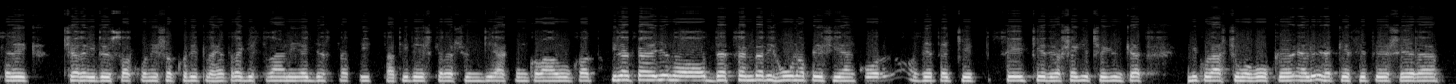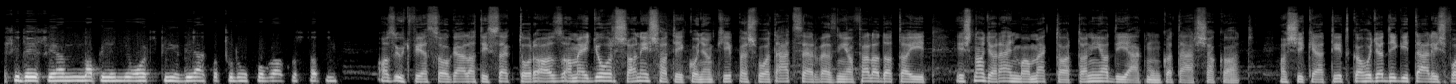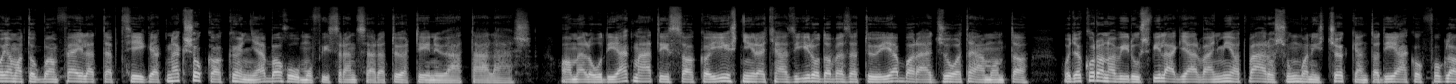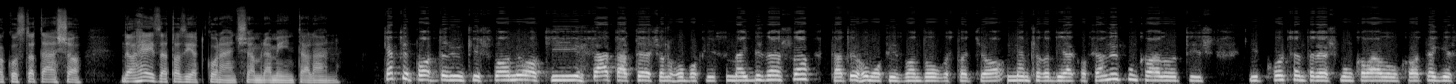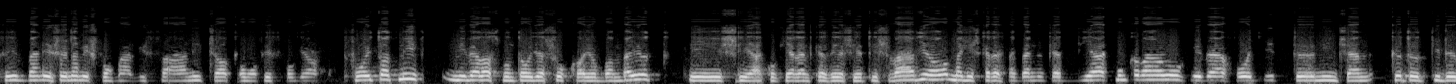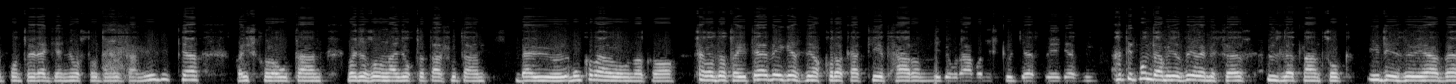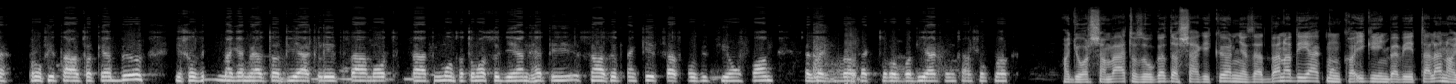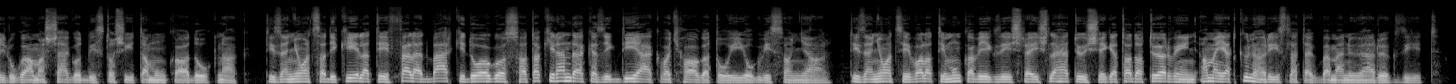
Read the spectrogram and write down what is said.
csereidőszak van, és akkor itt lehet regisztrálni, egyeztetni, tehát ide is keresünk diák munkavállalókat. Illetve jön a decemberi hónap, és ilyenkor azért egy-két cég kéri a segítségünket, Mikulás csomagok előkészítésére, és ide is ilyen napi 8-10 diákot tudunk foglalkoztatni. Az ügyfélszolgálati szektor az, amely gyorsan és hatékonyan képes volt átszervezni a feladatait, és nagy arányban megtartani a diák munkatársakat. A siker titka, hogy a digitális folyamatokban fejlettebb cégeknek sokkal könnyebb a home office rendszerre történő átállás. A melódiák Máté Szalkai és Nyíregyházi irodavezetője Barát Zsolt elmondta, hogy a koronavírus világjárvány miatt városunkban is csökkent a diákok foglalkoztatása, de a helyzet azért korán sem reménytelen. Kettő partnerünk is van, aki átállt teljesen a home office megbízásra, tehát ő home office-ban dolgoztatja nem csak a diák, a felnőtt munkavállalót is, itt callcenteres munkavállalókat egész évben, és ő nem is fog már visszaállni, csak home office fogja folytatni, mivel azt mondta, hogy ez sokkal jobban bejött, és diákok jelentkezését is várja. Meg is keresnek bennünket diák munkavállalók, mivel hogy itt nincsen kötött időpont, hogy reggel 8 óra után négyig kell, ha iskola után, vagy az online oktatás után beül munkavállalónak a feladatait elvégezni, akkor akár két-három-négy órában is tudja ezt végezni. Hát itt mondanám, hogy az élelmiszer üzletláncok idézőjelbe profitáltak ebből, és az megemelte a diák létszámot, tehát mondhatom azt, hogy ilyen heti 150-200 pozíciónk van ezekben a szektorokban a diákmunkásoknak. A gyorsan változó gazdasági környezetben a diákmunka igénybevétele nagy rugalmasságot biztosít a munkaadóknak. 18. életév felett bárki dolgozhat, aki rendelkezik diák vagy hallgatói jogviszonyjal. 18 év alatti munkavégzésre is lehetőséget ad a törvény, amelyet külön részletekbe menően rögzít.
